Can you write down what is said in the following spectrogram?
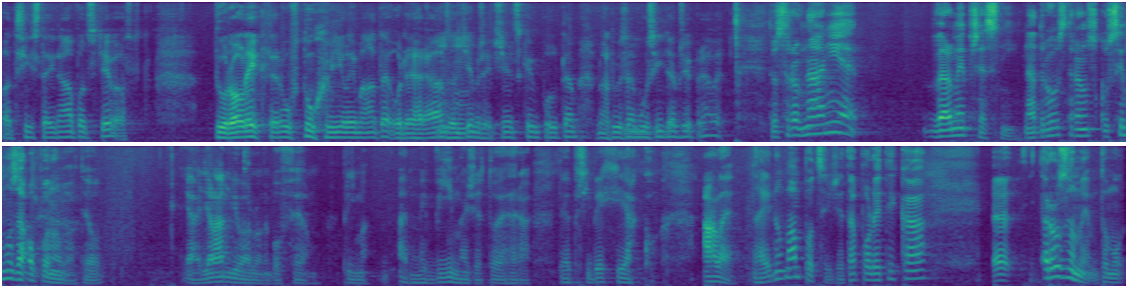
patří stejná poctivost. Tu roli, kterou v tu chvíli máte odehrát mm-hmm. za tím řečnickým pultem, na tu se mm-hmm. musíte připravit. To srovnání je velmi přesný. Na druhou stranu zkusím ho zaoponovat. Jo? Já dělám divadlo nebo film, prýma. A my víme, že to je hra, to je příběh jako. Ale najednou mám pocit, že ta politika, eh, rozumím tomu,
